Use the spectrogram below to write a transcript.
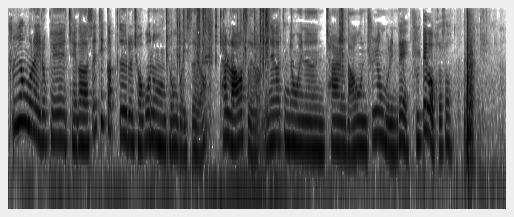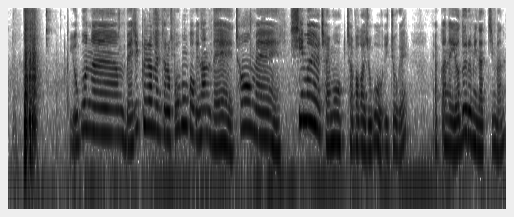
출력물에 이렇게 제가 세팅 값들을 적어 놓은 경우가 있어요. 잘 나왔어요. 얘네 같은 경우에는 잘 나온 출력물인데 줄 데가 없어서 요거는 매직 필라멘트로 뽑은 거긴 한데 처음에 심을 잘못 잡아가지고 이쪽에 약간의 여드름이 났지만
